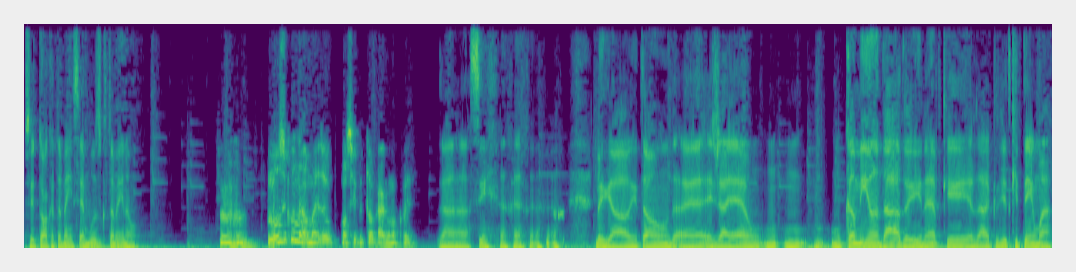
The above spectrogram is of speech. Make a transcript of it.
Você toca também? Você é músico também, não? Uhum. Músico não, mas eu consigo tocar alguma coisa. Ah, sim. Legal. Então é, já é um, um, um, caminho andado aí, né? Porque acredito que tem uma,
